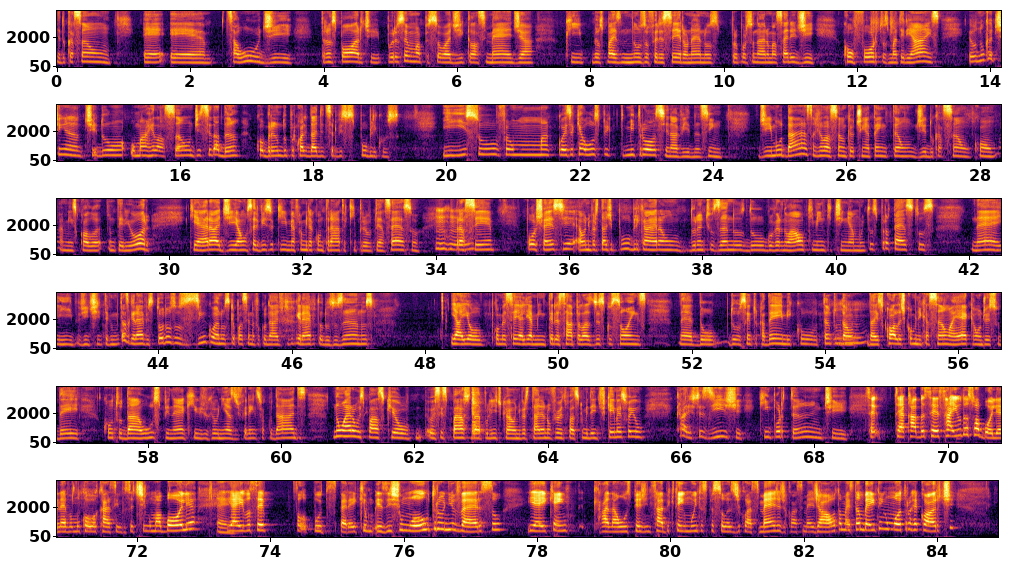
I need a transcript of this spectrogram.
educação, é, é, saúde, transporte, por eu ser uma pessoa de classe média, que meus pais nos ofereceram, né, nos proporcionaram uma série de confortos materiais, eu nunca tinha tido uma relação de cidadã cobrando por qualidade de serviços públicos. E isso foi uma coisa que a USP me trouxe na vida, assim, de mudar essa relação que eu tinha até então de educação com a minha escola anterior, que era de é um serviço que minha família contrata aqui para eu ter acesso, uhum. para ser poxa, esse, a universidade pública era um, durante os anos do governo Alckmin, que tinha muitos protestos, né? E a gente teve muitas greves. Todos os cinco anos que eu passei na faculdade, tive greve todos os anos. E aí eu comecei ali a me interessar pelas discussões né, do, do centro acadêmico, tanto uhum. da, da escola de comunicação, a ECA, onde eu estudei, quanto da USP, né, que reunia as diferentes faculdades. Não era o espaço que eu, esse espaço da política universitária não foi um espaço que eu me identifiquei, mas foi um, cara, isso existe, que importante. Você, você acaba, você saiu da sua bolha, né? Vamos colocar assim, você tinha uma bolha é. e aí você falou, putz, espera aí que existe um outro universo e aí quem tá na USP a gente sabe que tem muitas pessoas de classe média, de classe média alta, mas também tem um outro recorte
